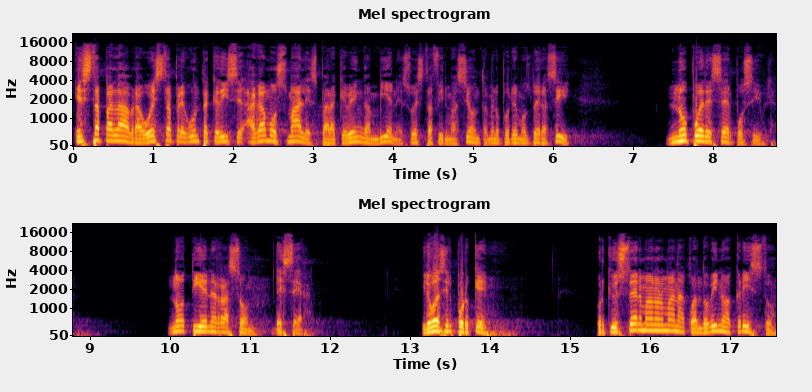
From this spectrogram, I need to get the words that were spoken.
esta palabra o esta pregunta que dice hagamos males para que vengan bienes, o esta afirmación, también lo podemos ver así, no puede ser posible no tiene razón de ser. Y le voy a decir por qué. Porque usted, hermano, hermana, cuando vino a Cristo,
